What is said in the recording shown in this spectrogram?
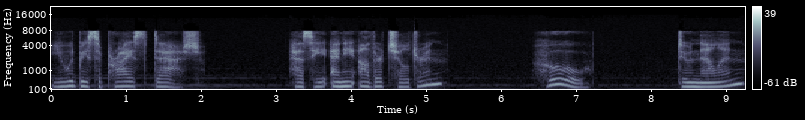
you would be surprised, Dash. Has he any other children? Who? Dunellen?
